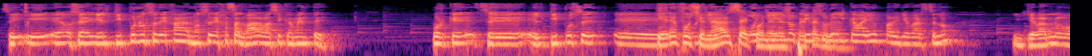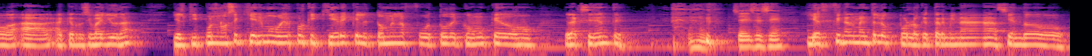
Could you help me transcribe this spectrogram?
Sí, y, eh, o sea, y el tipo no se deja, no se deja salvar, básicamente. Porque se, el tipo se... eh, Quiere fusionarse oye- con oye, el lo quiere subir al caballo para llevárselo y llevarlo a, a que reciba ayuda. Y el tipo no se quiere mover porque quiere que le tomen la foto de cómo quedó el accidente. Sí, sí, sí. Y es finalmente lo, por lo que termina siendo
